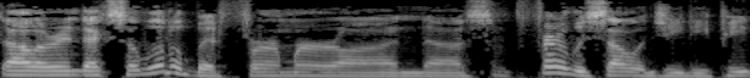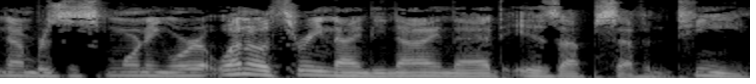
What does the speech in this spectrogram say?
Dollar index a little bit firmer on uh, some fairly solid GDP numbers this morning. We're at 103.99. That is up 17.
